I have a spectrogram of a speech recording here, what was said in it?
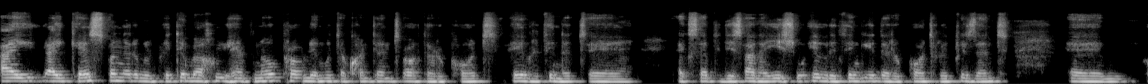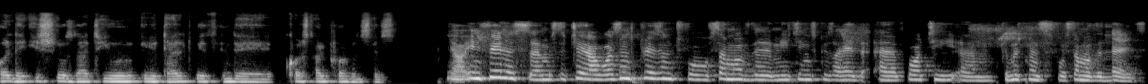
I, I guess, Honorable Breytenbach, we have no problem with the content of the report. Everything that, uh, except this other issue, everything in the report represents um, all the issues that you, you dealt with in the coastal provinces. Yeah, in fairness, uh, Mr. Chair, I wasn't present for some of the meetings because I had uh, party um, commitments for some of the days.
